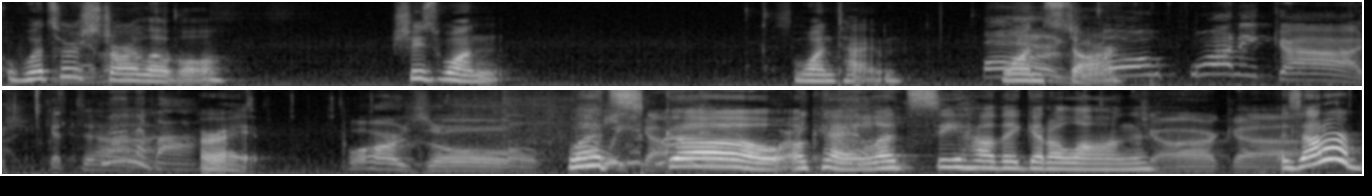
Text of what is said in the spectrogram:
What's her star level? She's one. One time. One star. Oh, Wanikash. Kata. All right. Barzo. Let's go. Okay, let's see how they get along. Jarga. Is that our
